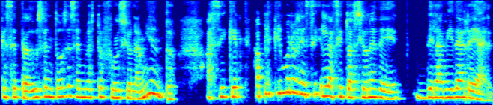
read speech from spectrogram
que se traduce entonces en nuestro funcionamiento. Así que apliquémoslo en, las situaciones de, la vida real.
